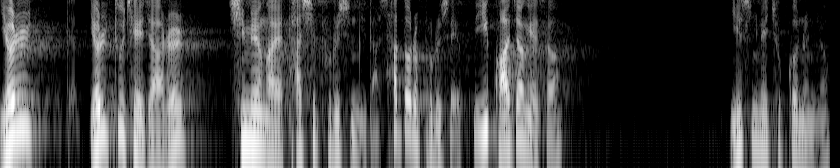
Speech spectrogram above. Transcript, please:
열 열두 제자를 지명하여 다시 부르십니다. 사도를 부르세요. 이 과정에서 예수님의 주권은요.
